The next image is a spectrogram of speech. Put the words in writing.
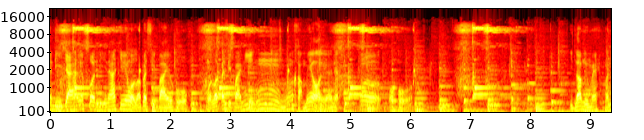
เออดีใจฮะทุกคนดีนะที่ไม่หมดร้อยแปดสิบใบโอ้โหหมดร้อยแปดสิบใบนี่อืมขำไม่ออกเลยนะเนี่ยเออโอ้โห อีกรอบหนึ่งไหมมัน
